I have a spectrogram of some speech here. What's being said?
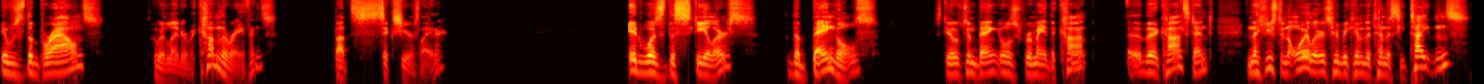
It was the Browns, who would later become the Ravens about six years later. It was the Steelers, the Bengals. Steelers and Bengals remained the con the constant, and the Houston Oilers, who became the Tennessee Titans.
